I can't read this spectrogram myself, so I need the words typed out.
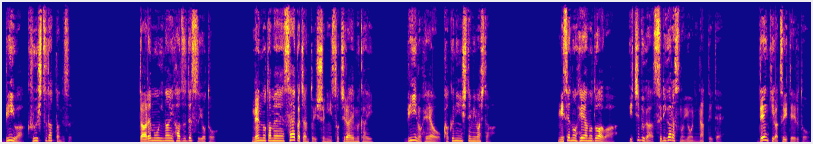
B は空室だったんです。誰もいないはずですよと、念のためさやかちゃんと一緒にそちらへ向かい、B の部屋を確認してみました。店の部屋のドアは一部がすりガラスのようになっていて、電気がついていると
